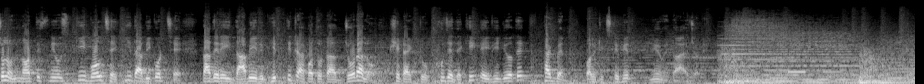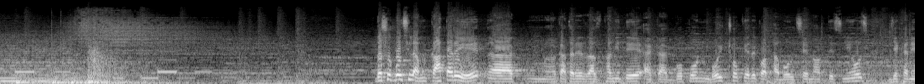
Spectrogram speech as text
চলুন নর্থ ইস্ট নিউজ কি বলছে, কি দাবি করছে? তাদের এই দাবির ভিত্তিটা কতটা জোরালো সেটা একটু খুঁজে দেখি এই ভিডিওতে। থাকবেন পলিটিক্স টিভির নিয়মিত আয়োজনে। দর্শক, বলছিলাম কাতারে কাতারের রাজধানীতে একটা গোপন বৈঠকের কথা বলছে নর্থ ইস্ট নিউজ যেখানে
